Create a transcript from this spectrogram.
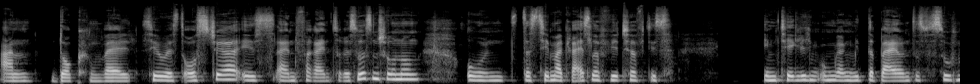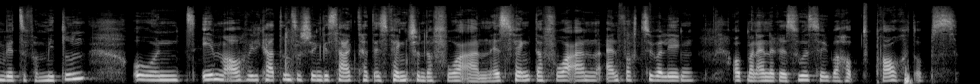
andocken, weil Zero Waste Austria ist ein Verein zur Ressourcenschonung und das Thema Kreislaufwirtschaft ist im täglichen Umgang mit dabei und das versuchen wir zu vermitteln. Und eben auch, wie die Katrin so schön gesagt hat, es fängt schon davor an. Es fängt davor an, einfach zu überlegen, ob man eine Ressource überhaupt braucht, ob es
